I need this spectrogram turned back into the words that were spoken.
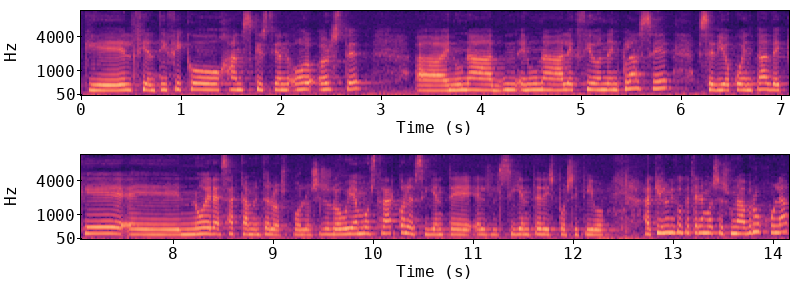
que el científico Hans Christian Ørsted Ah, en, una, lección en clase se dio cuenta de que eh, no era exactamente los polos y os lo voy a mostrar con el siguiente, el siguiente dispositivo. Aquí lo único que tenemos es una brújula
